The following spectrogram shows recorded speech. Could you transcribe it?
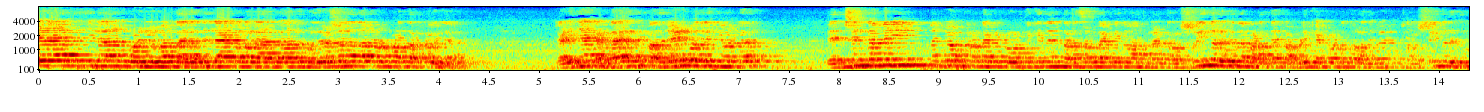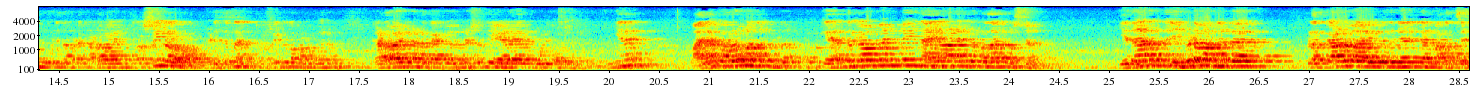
ഏഴായിരത്തി ചില്ലാനം കോടി രൂപ തരത്തില്ല എന്നുള്ള കാരണത്ത് പ്രതിപക്ഷ നേതാവ് ഉൾപ്പെടെ തർക്കമില്ല. കഴിഞ്ഞ രണ്ടായിരത്തി പതിനേഴ് പതിനഞ്ചോട്ട് പെൻഷൻ കമ്പനി മറ്റും ഉണ്ടാക്കി പ്രവർത്തിക്കുന്നതിന് തടസ്സം ഉണ്ടാക്കിയെന്ന് മാത്രമല്ല ട്രഷറിയിൽ നിന്ന് എടുക്കുന്ന പണത്തെ പബ്ലിക് അക്കൗണ്ട് എന്ന് പറഞ്ഞിട്ട് ട്രഷറിയിൽ നിന്ന് എടുക്കുന്ന കൂടി നമ്മുടെ കടമായിട്ട് ട്രഷറിയിലുള്ള പണം എടുക്കുന്ന ട്രഷറിയിലുള്ള പണം പോലും കടമായിട്ട് കണക്കാക്കി ഒരു ലക്ഷത്തി ഏഴായിരം കോടി കുറഞ്ഞിട്ടുണ്ട് ഇങ്ങനെ പല കുറവ് വന്നിട്ടുണ്ട്. കേന്ദ്ര ഗവൺമെന്റിന്റെ നയമാണ് ഏറ്റവും പ്രധാന പ്രശ്നം. യഥാർത്ഥത്തിൽ ഇവിടെ വന്നിട്ട് പ്ലക്കാർഡുമായിട്ട് ഇതിനെല്ലാം മറച്ച്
